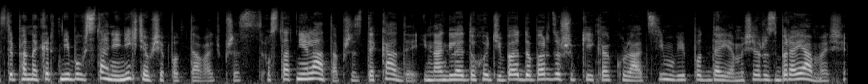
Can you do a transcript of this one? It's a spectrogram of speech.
Stepanakert nie był w stanie, nie chciał się poddawać przez ostatnie lata, przez dekady i nagle dochodzi do bardzo szybkiej kalkulacji, mówi poddajemy się, rozbrajamy się.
